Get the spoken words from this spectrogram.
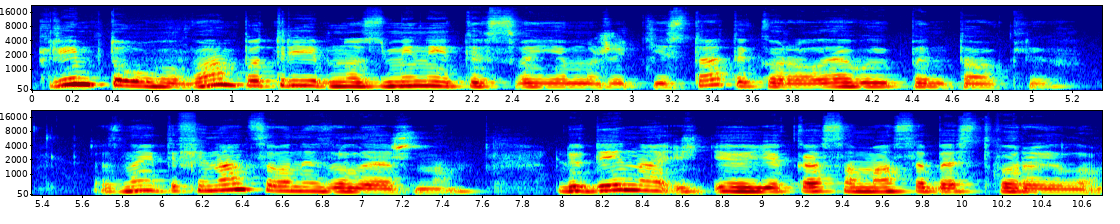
Крім того, вам потрібно змінити в своєму житті, стати королевою Пентаклів. Знаєте, фінансово незалежна людина, е, яка сама себе створила,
